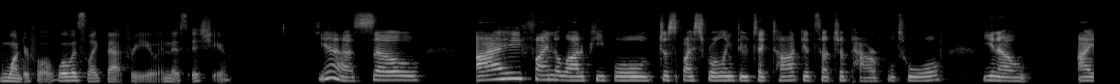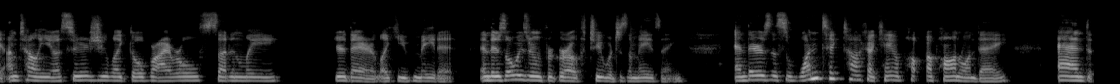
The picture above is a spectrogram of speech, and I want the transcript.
wonderful what was like that for you in this issue yeah so i find a lot of people just by scrolling through tiktok it's such a powerful tool you know I, i'm telling you as soon as you like go viral suddenly you're there like you've made it and there's always room for growth too which is amazing and there's this one tiktok i came up- upon one day and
